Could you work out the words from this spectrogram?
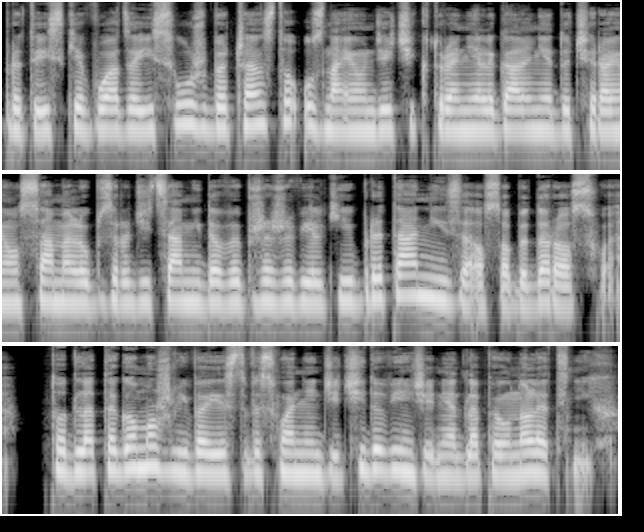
Brytyjskie władze i służby często uznają dzieci, które nielegalnie docierają same lub z rodzicami do wybrzeży Wielkiej Brytanii za osoby dorosłe. To dlatego możliwe jest wysłanie dzieci do więzienia dla pełnoletnich.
